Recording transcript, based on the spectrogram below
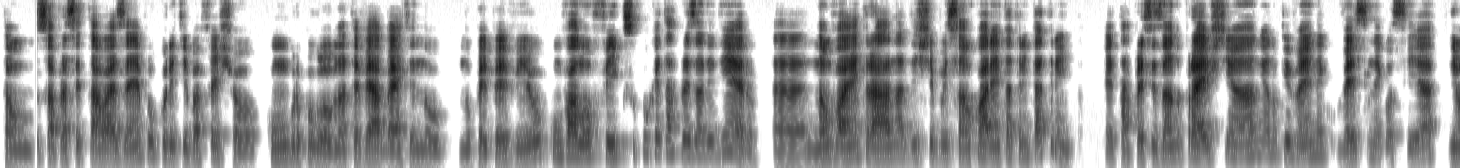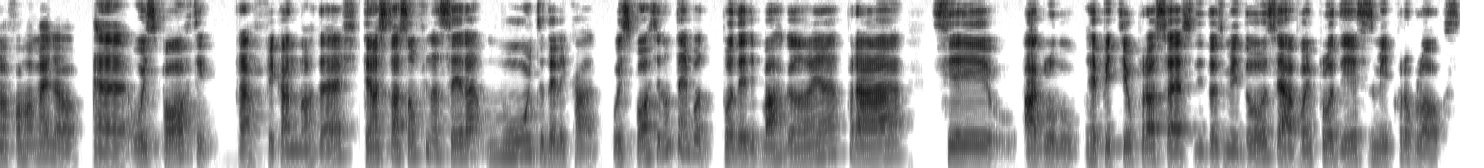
Então, só para citar o um exemplo, o Curitiba fechou com o Grupo Globo na TV aberta e no, no pay-per-view com valor fixo porque está precisando de dinheiro. É, não vai entrar na distribuição 40, 30, 30. Ele está precisando para este ano e ano que vem ver se negocia de uma forma melhor. É, o esporte, para ficar no Nordeste, tem uma situação financeira muito delicada. O esporte não tem poder de barganha para se a Globo repetir o processo de 2012, ah, vou implodir esses microblocos.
